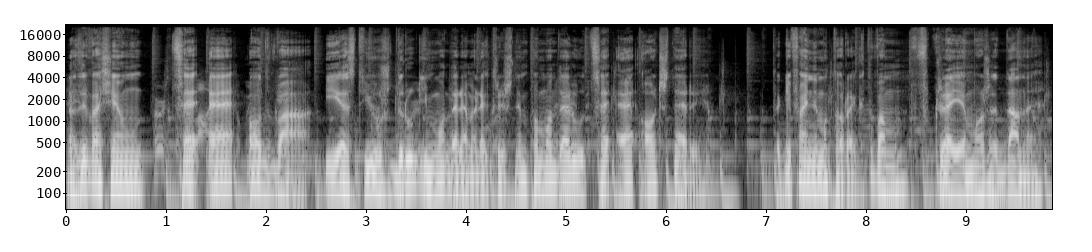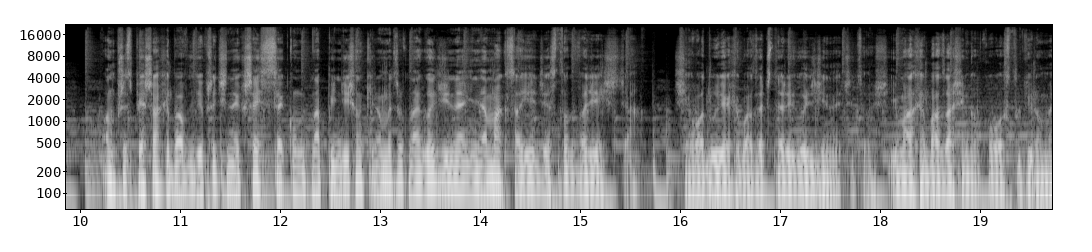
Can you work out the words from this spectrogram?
Nazywa się CEO2 i jest już drugim modelem elektrycznym po modelu CEO4. Taki fajny motorek, tu wam wkleję może dane. On przyspiesza chyba w 2,6 sekund na 50 km na godzinę i na maksa jedzie 120. Się ładuje chyba za 4 godziny czy coś i ma chyba zasięg około 100 km.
